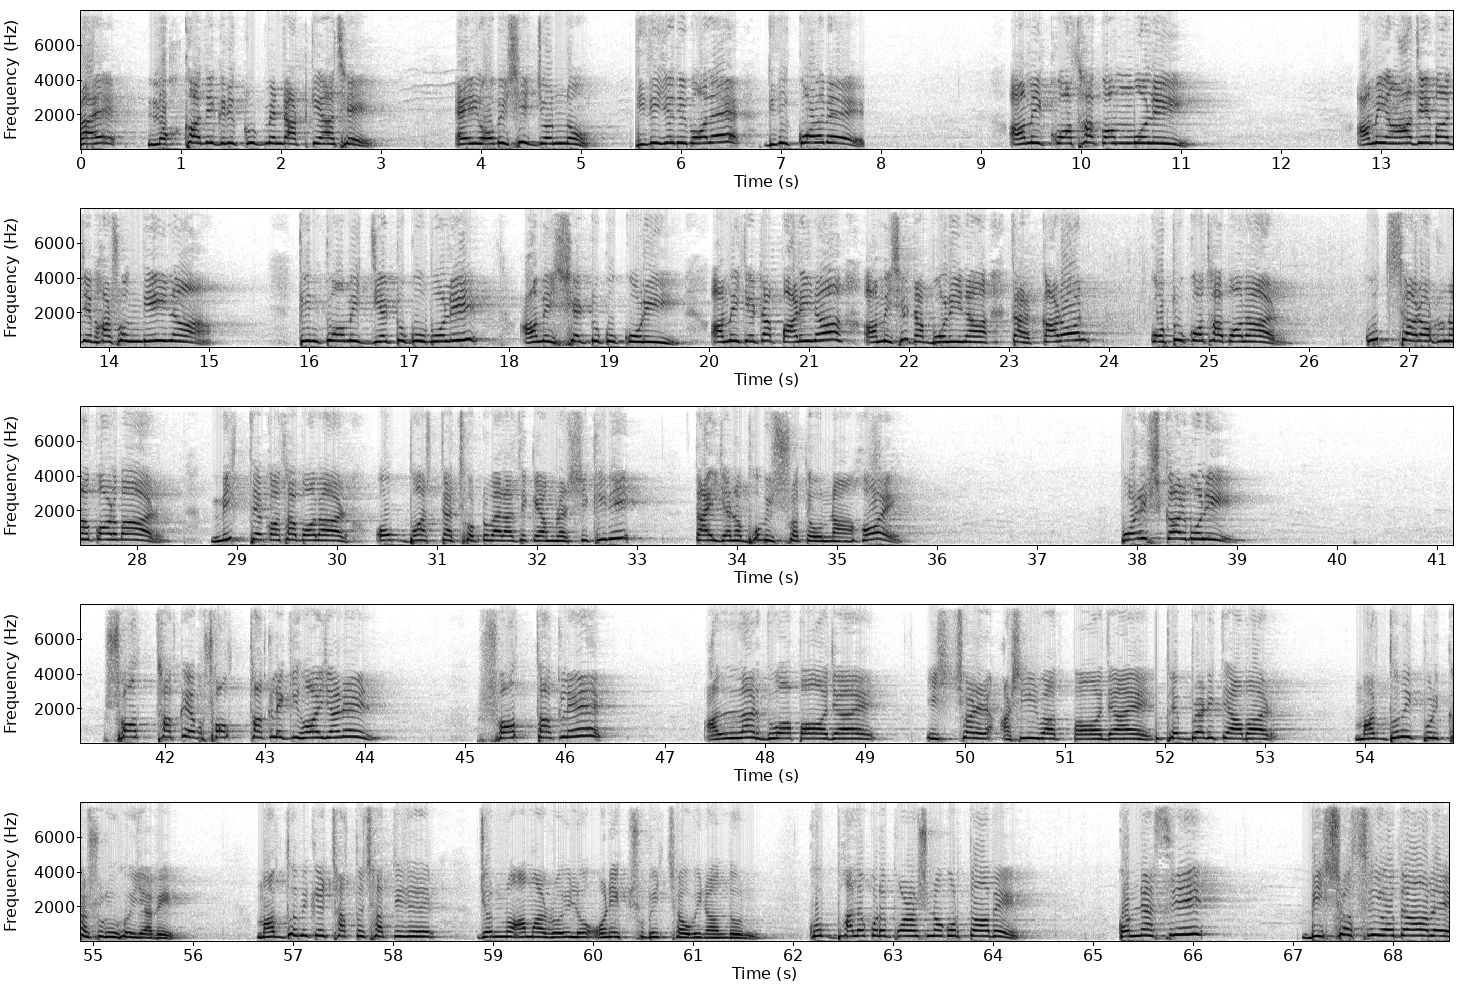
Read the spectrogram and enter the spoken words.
প্রায় লক্ষাধিক রিক্রুটমেন্ট আটকে আছে। এই ওবিসির জন্য দিদি যদি বলে, দিদি করবে। আমি কথা কম বলি। আমি আজে বাজে ভাষণ দিই না। কিন্তু আমি যেটুকু বলি, আমি সেটুকু করি। আমি যেটা পারি না, আমি সেটা বলি না। তার কারণ কটু কথা বলার, কুৎসা রটনা করবার। মিথ্যে কথা বলার অভ্যাসটা ছোটবেলা থেকে আমরা শিখিনি, তাই যেন ভবিষ্যতেও না হয়। পরিষ্কার বলি, সৎ থাকে সৎ থাকলে কি হয় জানেন? সৎ থাকলে আল্লাহর দোয়া পাওয়া যায়, ঈশ্বরের আশীর্বাদ পাওয়া যায়। ফেব্রুয়ারিতে আবার মাধ্যমিক পরীক্ষা শুরু হয়ে যাবে। মাধ্যমিকের ছাত্রছাত্রীদের জন্য আমার রইল অনেক শুভেচ্ছা, অভিনন্দন। খুব ভালো করে পড়াশোনা করতে হবে। কন্যাশ্রী, বিশ্বশ্রী হতে হবে।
